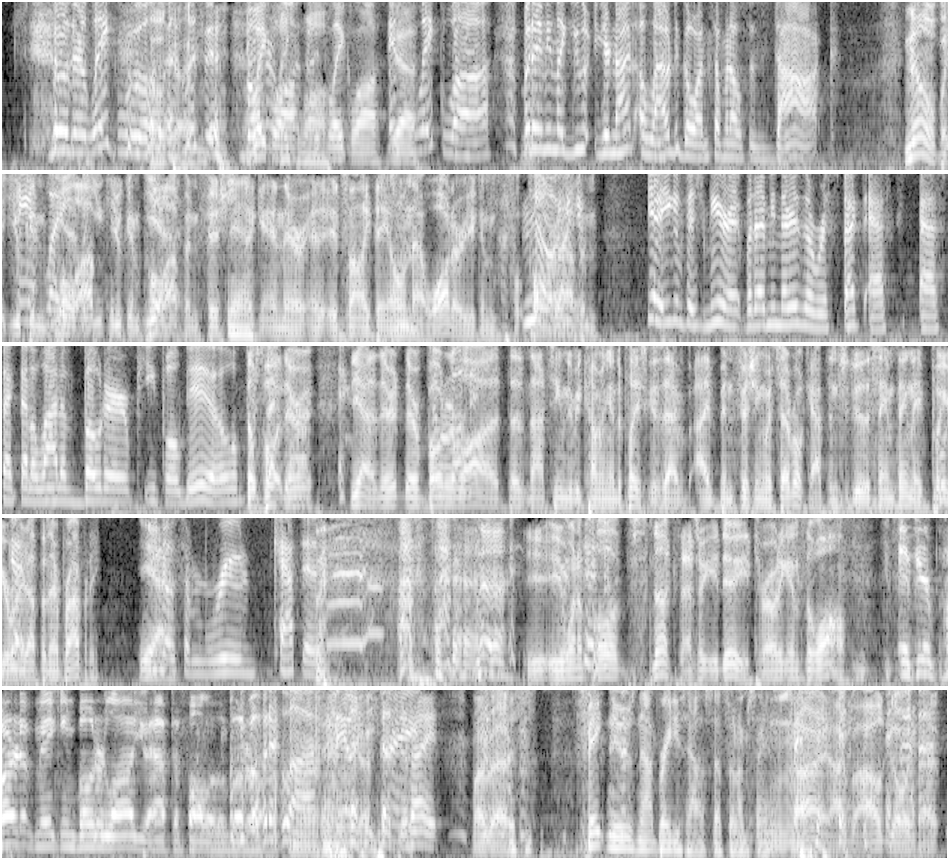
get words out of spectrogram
Those are lake rules. Okay. Listen, Lake law. laws- It's lake law. It's yeah. lake law, but I mean, like you, you're not allowed to go on someone else's dock. No, but you can't, can like- pull Yeah, up. you You can- can, pull yeah. up and fish Yeah. again. There, it's not like they own that water. You can f- pull No, it up can- and. Yeah, you can fish near it, but I mean, there is a respect as- aspect that a lot of boater people do. The bo- their, yeah, their their voter boater- law does not seem to be coming into place because I've I've been fishing with several captains who do the same thing. They put Well, you right up in their property. Yeah. You know, some rude captains. You, you want to pull a snook? That's what you do. You throw it against the wall. If you're part of making boater law, you have to follow the boater law. boater law. Damn Okay. That's straight. right. My bad. This fake news, not Brady's house. That's what I'm saying. All right, I, I'll go with that.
